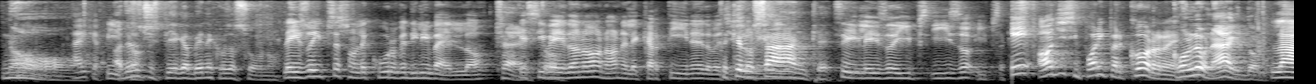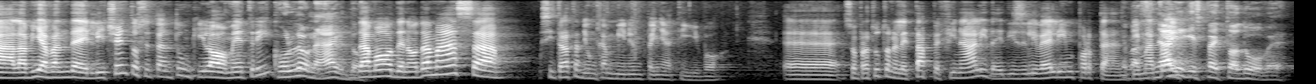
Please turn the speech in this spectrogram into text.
No. Hai capito? Adesso ci spiega bene cosa sono. Le isoipse sono le curve di livello Certo. che si vedono no, nelle cartine dove Perché lo sa rilievi. anche. Sì, le isoips, isoipse. E oggi si può ripercorrere Con Leonardo. la, la via Vandelli, 171 km Con Leonardo. da Modena o da Massa. Si tratta di un cammino impegnativo, eh, soprattutto nelle tappe finali dai dislivelli importanti. Ma ma tra finali i- rispetto a dove?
